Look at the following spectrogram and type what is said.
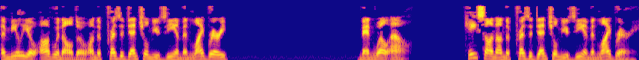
Emilio Aguinaldo on the Presidential Museum and Library. Manuel L. Quezon on the Presidential Museum and Library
